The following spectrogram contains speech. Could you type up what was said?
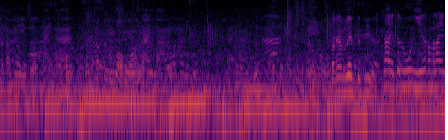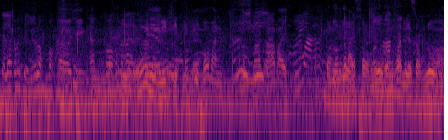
ก็ทำพิธีเปิดนายมา นนี้มันเล่นเต็มที่เลยใช่ถ้ารู้อย่างนี้แล้วเขามาไล่ตั้งแต่แรกก็ไม่เสียเยอะหรอกผมบอกให้เออจริงนะพอตีโอ้ยลูกนี้ผิดอีกแล้วเพราะมันมาช้าไปบังเหลือสองลูกบังฟัดเหลือสองลูก อ๋อ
